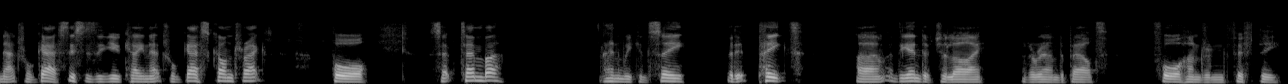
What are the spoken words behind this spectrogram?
natural gas. This is the UK natural gas contract for September, and we can see that it peaked um, at the end of July at around about 450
